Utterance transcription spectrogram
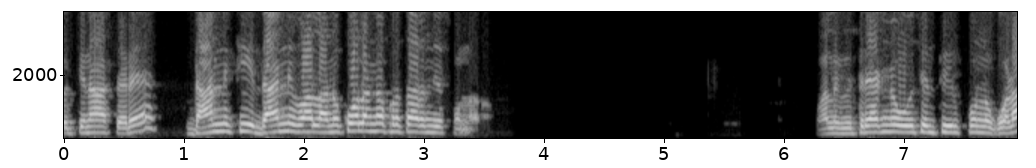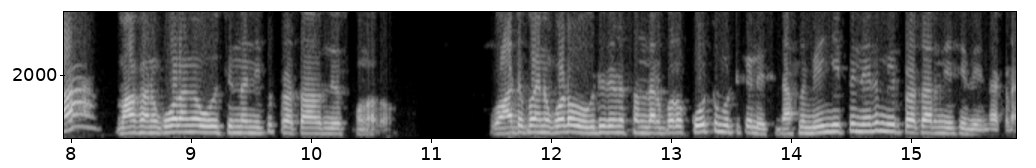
వచ్చినా సరే దానికి దాన్ని వాళ్ళు అనుకూలంగా ప్రచారం చేసుకున్నారు. వాళ్ళకి వ్యతిరేకంగా వచ్చిన తీర్పులను కూడా మాకు అనుకూలంగా వచ్చిందని చెప్పి ప్రచారం చేసుకున్నారు. వాటిపైన కూడా ఒకటి రెండు సందర్భాల్లో కోర్టు ముట్టుకెళ్ళేసింది. అసలు మేము చెప్పింది ఏంటి? మీరు ప్రచారం చేసేది ఏంటి అక్కడ?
